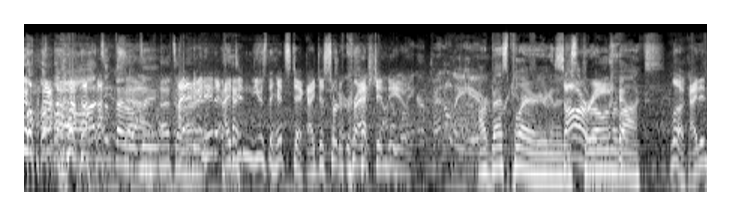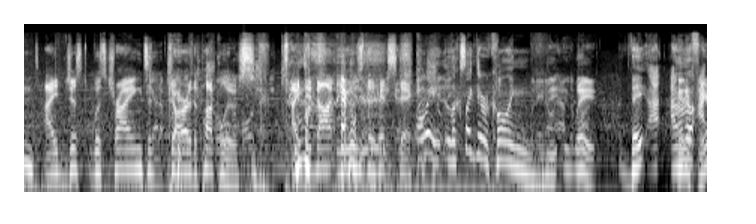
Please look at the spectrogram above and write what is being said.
Oh, that's a penalty. That's I all didn't even hit it. I didn't use the hit stick. I just sort of crashed into you. Minor penalty here. Our best player, you're gonna just throw in the box. Look, I didn't. I just was trying to jar the puck loose. I did not use the hit stick. Oh wait, it looks like they were calling. The- Wait, They, I, I don't know. I,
